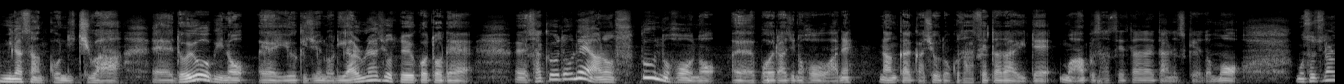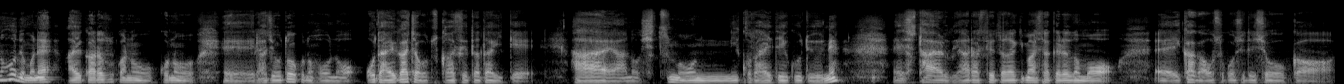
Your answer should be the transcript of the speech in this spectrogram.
皆さんこんにちは。えー土曜日の、えー、有機中のリアルラジオということで、えー先ほどね、あの、スプーンの方の、えーポエラジの方はね、何回か収録させていただいて、もうアップさせていただいたんですけれども、もうそちらの方でもね、相変わらずあの、この、えーラジオトークの方のお題ガチャを使わせていただいて、はい、あの、質問に答えていくというね、えスタイルでやらせていただきましたけれども、えーいかがお過ごしでしょうか。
